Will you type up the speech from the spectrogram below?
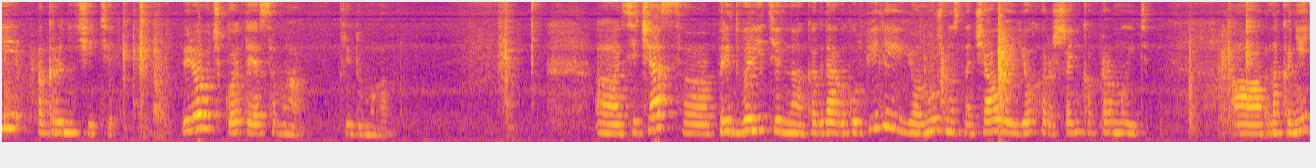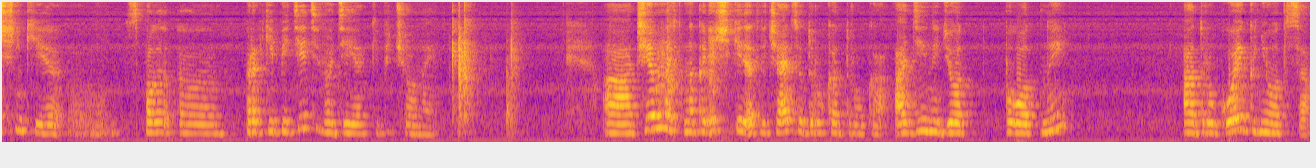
и ограничитель. Веревочку это я сама придумала. А, сейчас предварительно, когда вы купили ее, нужно сначала ее хорошенько промыть. Наконечники прокипятить в воде кипяченой. А, чем наконечники отличаются друг от друга? Один идет плотный, а другой гнется.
